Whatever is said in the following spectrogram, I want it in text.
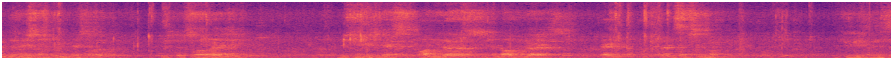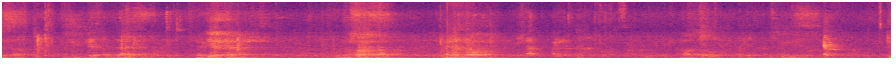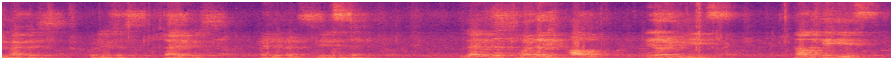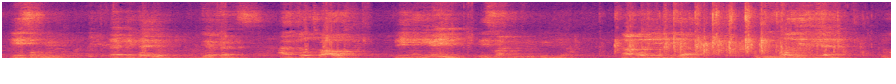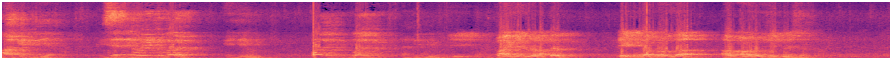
International Film Festival, Mr. Swarnaraji, distinguished guests on the dais and off the dais, and friends of cinema. Distinguished Minister sir, distinguished guests dais, dear friend, Mushaw sir, Madam Roy, and also distinguished film actors, producers, directors, dear friends, ladies and gentlemen. I was just wondering how innovative he is. Now the thing is, he is from you. Let me tell you, dear friends, I am so proud being in UAE is contributing to India. Not only India, it is Modi's vision to market India. It's an innovative world, India. Bollywood, Bollywood and India. Finally, taking approval the, our Honorable Chief Minister,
